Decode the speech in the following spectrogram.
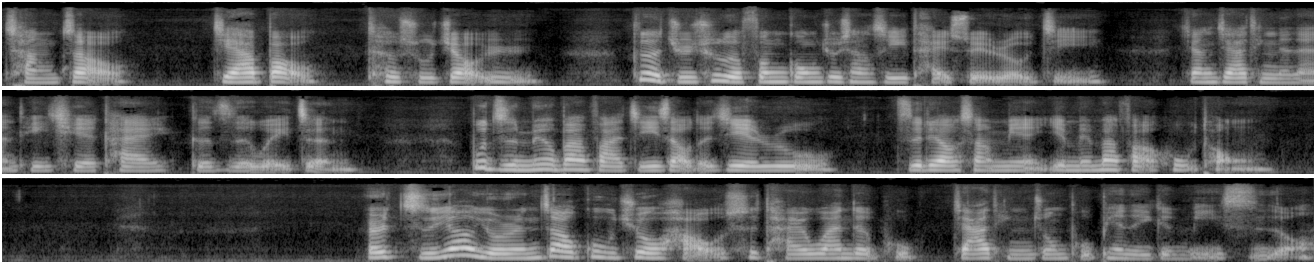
长照、家暴、特殊教育，各局处的分工就像是一台碎肉机，将家庭的难题切开，各自为政。不止没有办法及早的介入，资料上面也没办法互通。”而只要有人照顾就好，是台湾的普家庭中普遍的一个迷思哦，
